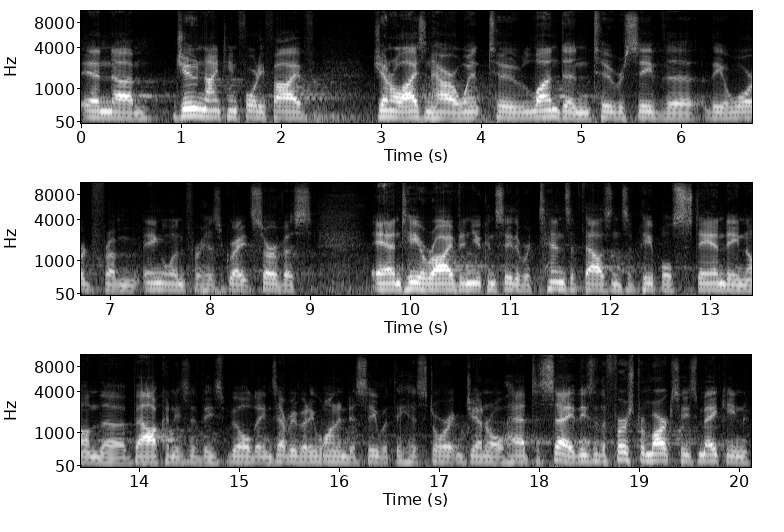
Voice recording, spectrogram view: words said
In um, June 1945, General Eisenhower went to London to receive the, the award from England for his great service. And he arrived, and you can see there were tens of thousands of people standing on the balconies of these buildings, everybody wanting to see what the historic general had to say. These are the first remarks he's making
